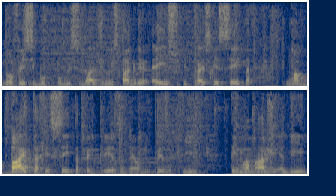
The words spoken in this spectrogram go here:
no Facebook, publicidade no Instagram. É isso que traz receita, uma baita receita para a empresa, né? Uma empresa que tem uma margem ali,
